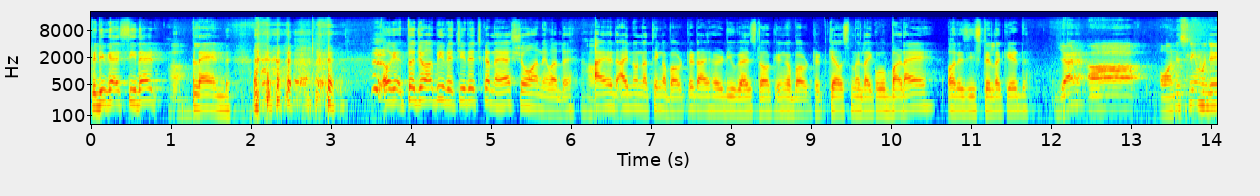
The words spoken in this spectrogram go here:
Did you guys see that? हाँ. Planned. okay, तो जो अभी रिची रिच का नया शो आने वाला हाँ. I I know nothing about it I heard you guys talking about it क्या उसमें लाइक वो बड़ा है और is he still a kid यार ऑनेस्टली मुझे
